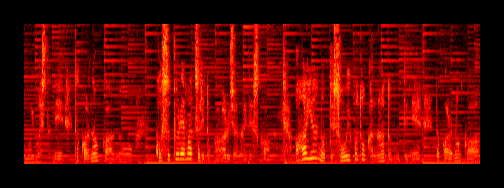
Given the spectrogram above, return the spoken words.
思いましたね。だからなんかあのコスプレ祭りとかあるじゃないですか。ああいうのってそういうことかなと思ってね。だからなんか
